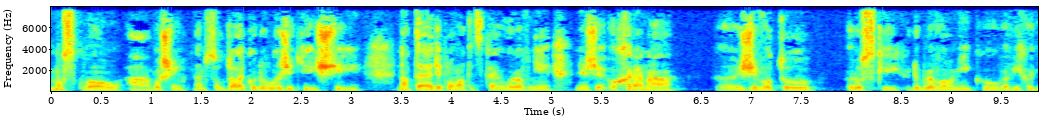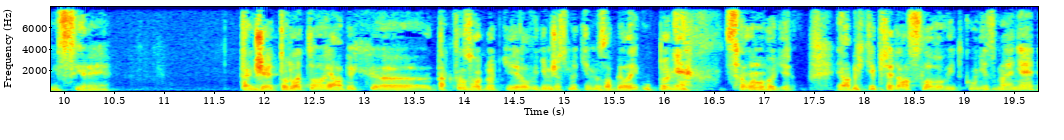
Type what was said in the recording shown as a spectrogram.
Moskvou a Washingtonem jsou daleko důležitější na té diplomatické úrovni, než je ochrana životu ruských dobrovolníků ve východní Syrii. Takže tohleto já bych e, takto zhodnotil. Vidím, že jsme tím zabili úplně celou hodinu. Já bych ti předal slovo, Vítku, nicméně e,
